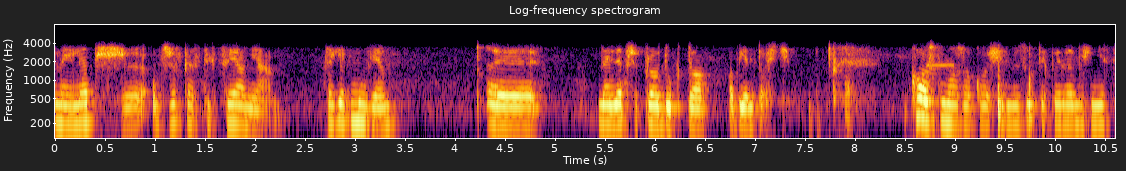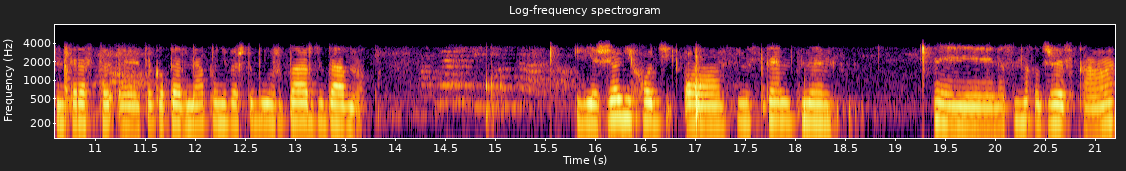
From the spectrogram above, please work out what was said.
najlepszy odżywka z tych, co ja miałam. Tak jak mówię, yy, najlepszy produkt do objętości. Koszt może około 7 zł. Wam, że nie jestem teraz te, e, tego pewna, ponieważ to było już bardzo dawno. Jeżeli chodzi o następny, yy, następna odżywka,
